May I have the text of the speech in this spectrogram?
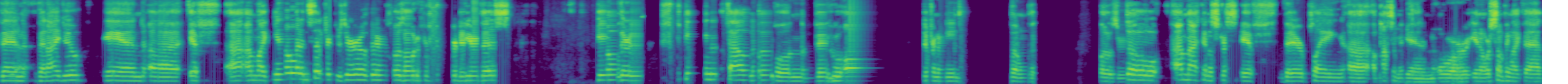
than yeah. than I do. And uh, if uh, I'm like, you know what, instead of character zero, there's those I would have preferred to hear this. You know, there's 15,000 people in the who all different means on the closer. So I'm not going to stress if they're playing uh, a possum again or you know or something like that.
